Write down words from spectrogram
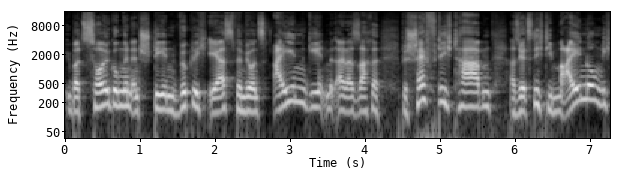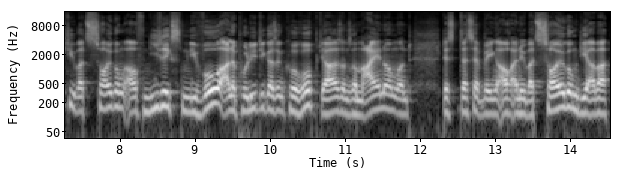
Überzeugungen entstehen wirklich erst, wenn wir uns eingehend mit einer Sache beschäftigt haben. Also jetzt nicht die Meinung, nicht die Überzeugung auf niedrigstem Niveau. Alle Politiker sind korrupt, ja, ist unsere Meinung und das, deswegen auch eine Überzeugung, die aber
